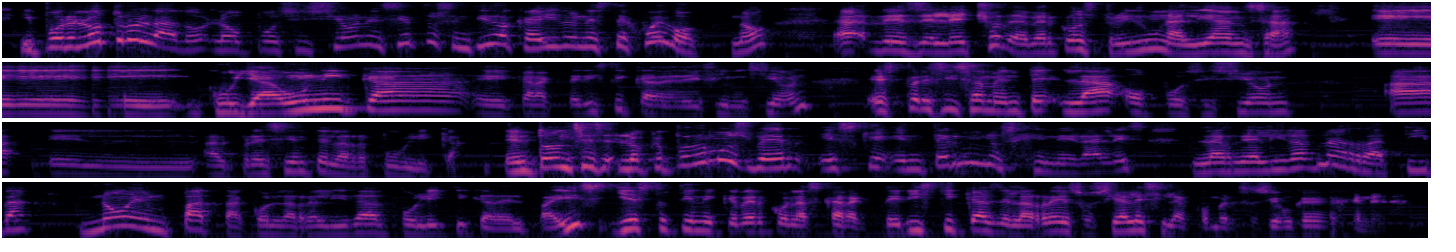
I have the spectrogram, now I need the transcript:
Y por el otro lado, la oposición en cierto sentido ha caído en este juego, ¿no? Ah, desde el hecho de haber construido una alianza cuya única característica de definición es precisamente la oposición al presidente de la República. Entonces, lo que podemos ver es que en términos generales, la realidad narrativa no empata con la realidad política del país y esto tiene que ver con las características de las redes sociales y la conversación que genera.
